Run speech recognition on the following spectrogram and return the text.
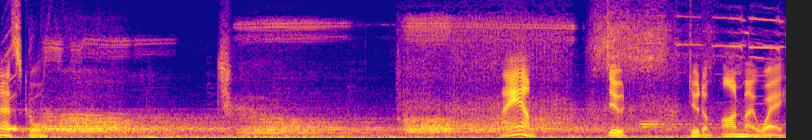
That's, cool. I am. Dude. Dude, I'm on my way.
